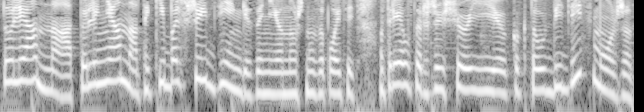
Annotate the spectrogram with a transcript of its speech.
то ли она, то ли не она. Такие большие деньги за нее нужно заплатить. Вот риэлтор же еще и как-то убедить может.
